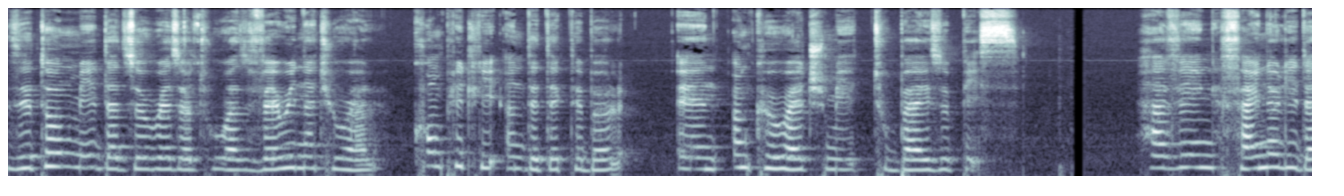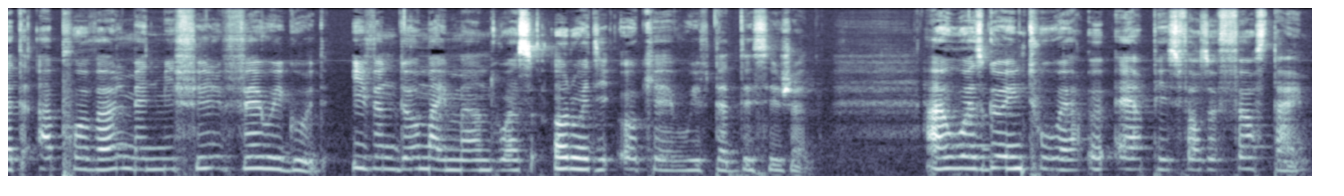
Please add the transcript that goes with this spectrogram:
They told me that the result was very natural, completely undetectable and encouraged me to buy the piece. Having finally that approval made me feel very good, even though my mind was already okay with that decision. I was going to wear a hairpiece for the first time.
